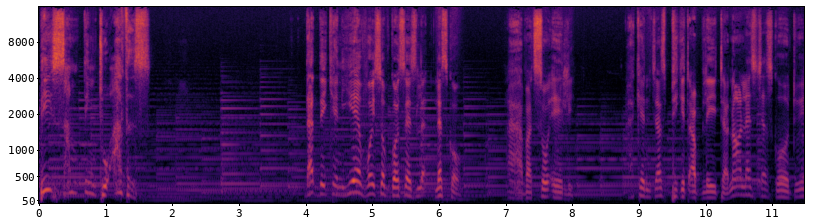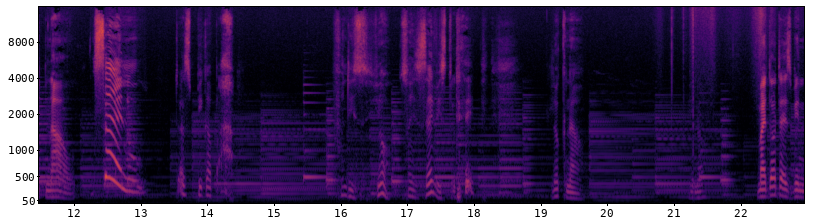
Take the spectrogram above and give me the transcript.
be something to others. That they can hear voice of God says, let's go. Ah, but so early. I can just pick it up later. Now let's just go do it now. Senu. Just pick up. Ah. Fundis, yo, so it's service today. Look now. You know, my daughter has been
